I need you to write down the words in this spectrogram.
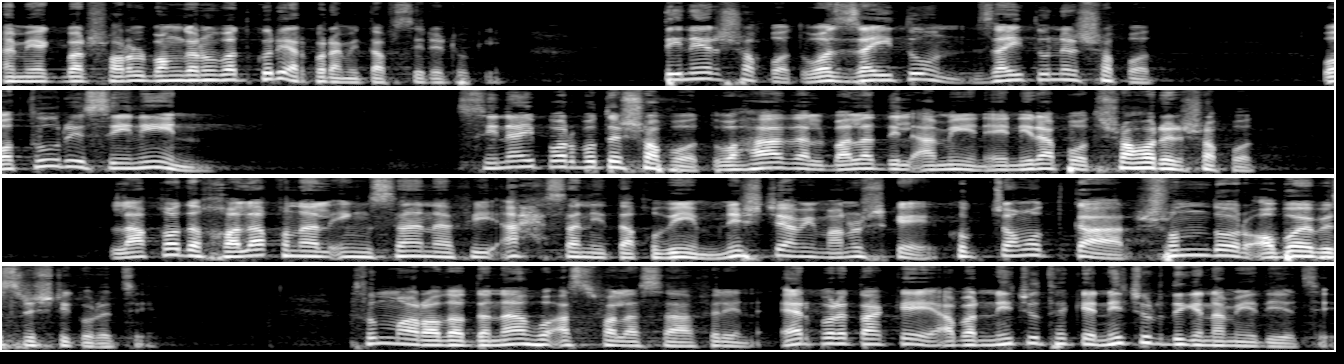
আমি একবার সরল বঙ্গানুবাদ করি, এরপর আমি তাফসিরে ঢুকি। তিনের শপথ ও জাইতুন জাইতুনের শপথ। ওয়াতুরি সিনিন। সিনাই পর্বতের শপথ। ওয়াহাদ আল বালাদিল আমিন। এই নিরাপদ শহরের শপথ। লাকদ খলাকনাল ইনসান ফি আহসানি তাকবিম নিশ্চয় আমি মানুষকে খুব চমৎকার, সুন্দর অবয়বে সৃষ্টি করেছি। সুম্মা রদাদনাহু আসফালা সাফিরিন। এরপরে তাকে আবার নিচু থেকে নিচুর দিকে নামিয়ে দিয়েছি।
